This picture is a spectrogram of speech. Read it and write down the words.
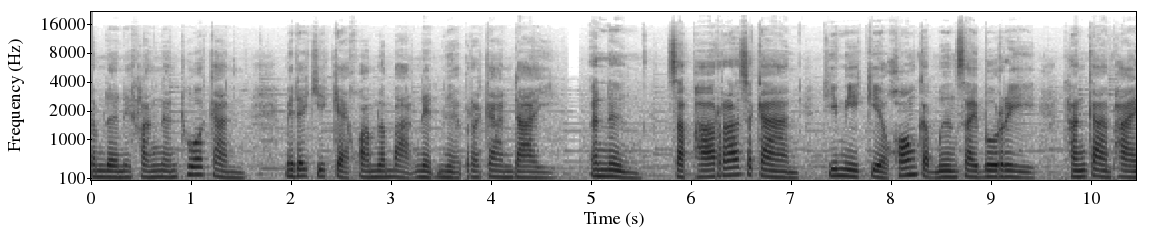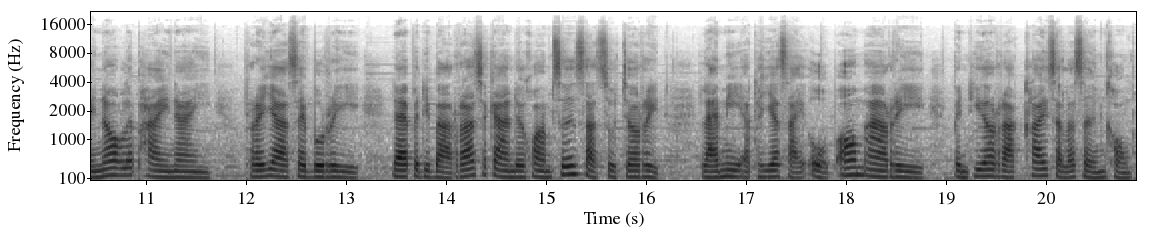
ดำเนินในครั้งนั้นทั่วกัน ไม่ได้คิดแก่ความลำบากเหน็ดเหนื่อยประการใด อันหนึ่งสัพพาราชการที่มีเกี่ยวข้องกับเมืองไซบุรี ทั้งการภายนอกและภายใน พระยาไซบุรี ได้ปฏิบัติราชการโดยความซื่อสัตย์สุจริต และมีอัธยาศัยโอบอ้อมอารี เป็นที่รักใคร่สรรเสริญของพ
